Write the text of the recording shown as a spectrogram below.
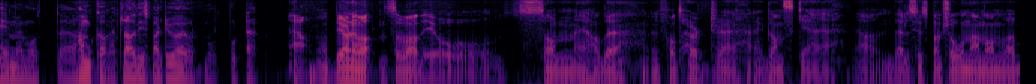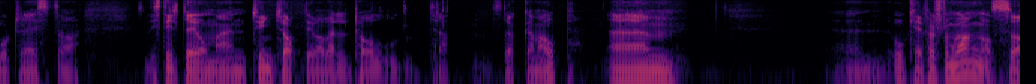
hjemme mot uh, HamKam, et lag de spilte uavgjort mot borte. Ja, mot Bjørnevatn så var det jo, som jeg hadde fått hørt, ganske ja, en del suspensjoner. Noen var bortreist. Og, så de stilte jo med en tynn tropp. De var vel 12-13 stykker meg opp. Um, OK første omgang, og så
